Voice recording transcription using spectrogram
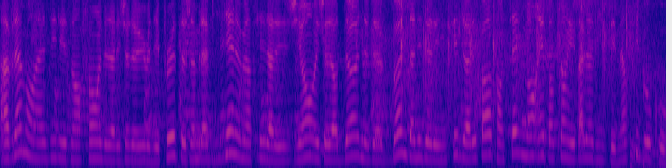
a vraiment aidé les enfants de la région de Urban et Perth. J'aimerais bien remercier la région et je leur donne de bonnes années de réussite. Leurs efforts sont tellement importants et valorisés. Merci beaucoup.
